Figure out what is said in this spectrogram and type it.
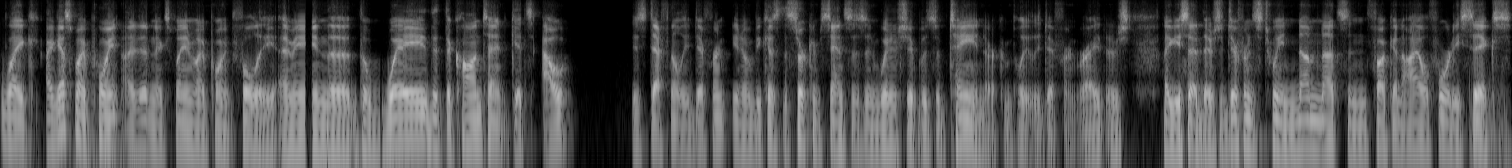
like I guess my point. I didn't explain my point fully. I mean the the way that the content gets out is definitely different. You know because the circumstances in which it was obtained are completely different. Right? There's like you said. There's a difference between numbnuts and fucking aisle forty six.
